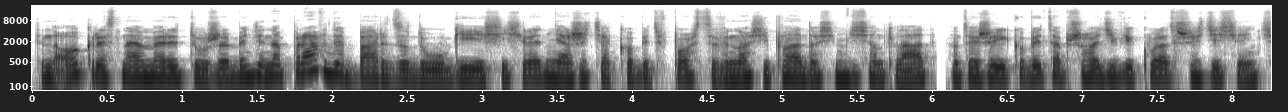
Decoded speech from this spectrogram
ten okres na emeryturze będzie naprawdę bardzo długi. Jeśli średnia życia kobiet w Polsce wynosi ponad 80 lat, no to jeżeli kobieta przechodzi w wieku lat 60,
